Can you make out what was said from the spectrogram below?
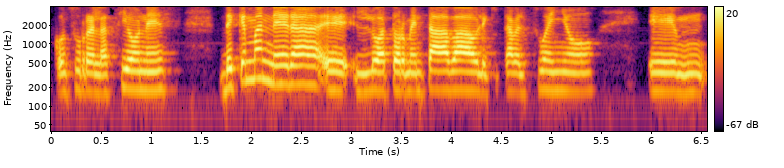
con sus relaciones? ¿De qué manera eh, lo atormentaba o le quitaba el sueño? Em,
